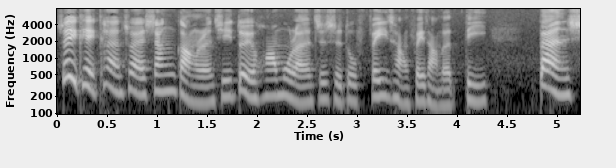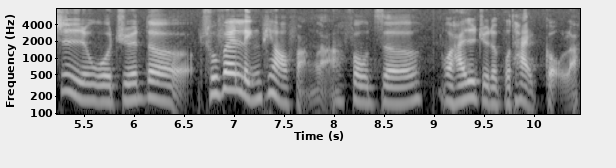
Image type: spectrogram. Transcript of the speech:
所以可以看得出来，香港人其实对《花木兰》的支持度非常非常的低。但是我觉得，除非零票房啦，否则我还是觉得不太够啦。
